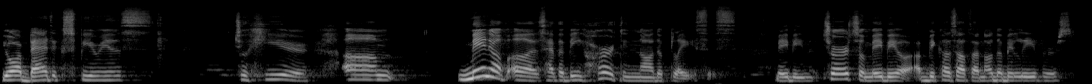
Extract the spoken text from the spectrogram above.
your bad experience, to hear. Um, many of us have been hurt in other places, maybe in the church or maybe uh, because of another believers.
